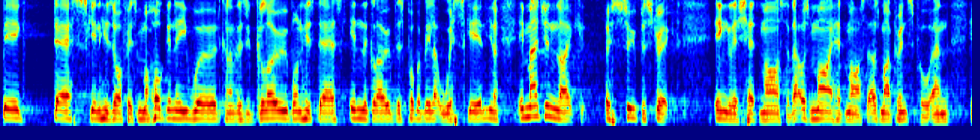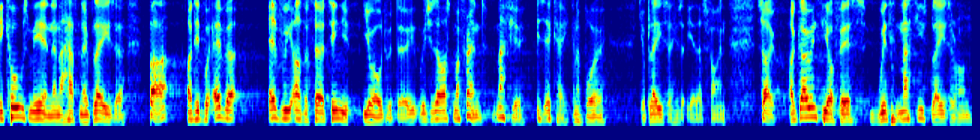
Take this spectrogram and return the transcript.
big desk in his office, mahogany wood, kind of there's a globe on his desk. In the globe, there's probably like whiskey, and you know, imagine like a super strict English headmaster. That was my headmaster, that was my principal. And he calls me in, and I have no blazer. But I did whatever every other 13 year old would do, which is ask my friend, Matthew, is it okay? Can I borrow your blazer? He was like, yeah, that's fine. So I go into the office with Matthew's blazer on,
